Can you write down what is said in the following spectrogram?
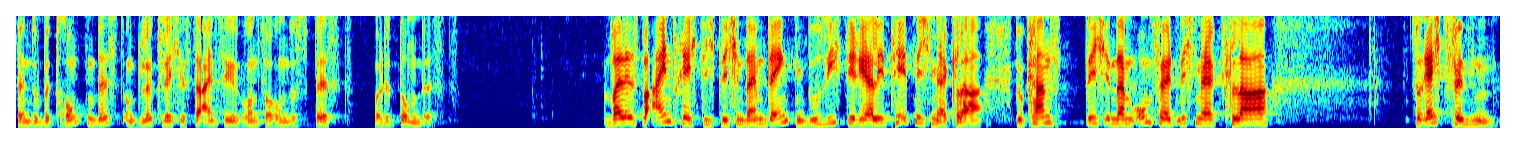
wenn du betrunken bist und glücklich, ist der einzige Grund, warum du es bist, weil du dumm bist. weil es beeinträchtigt dich in deinem Denken. Du siehst die Realität nicht mehr klar. Du kannst dich in deinem Umfeld nicht mehr klar zurechtfinden.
